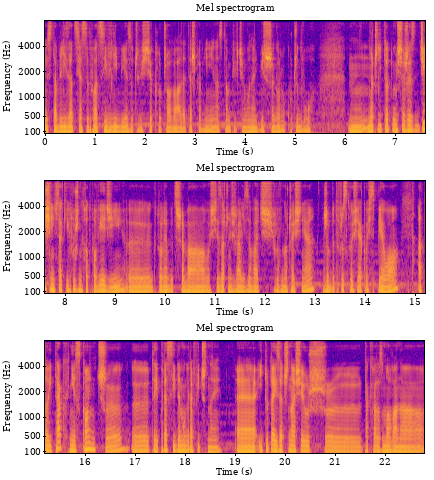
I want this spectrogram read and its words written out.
Y, stabilizacja sytuacji w Libii jest oczywiście kluczowa, ale też pewnie nie nastąpi w ciągu najbliższego roku czy dwóch. Mm, no, czyli to myślę, że jest 10 takich różnych odpowiedzi, yy, które by trzeba właściwie zacząć realizować równocześnie, żeby to wszystko się jakoś spięło, a to i tak nie skończy yy, tej presji demograficznej. Yy, I tutaj zaczyna się już y, taka rozmowa na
